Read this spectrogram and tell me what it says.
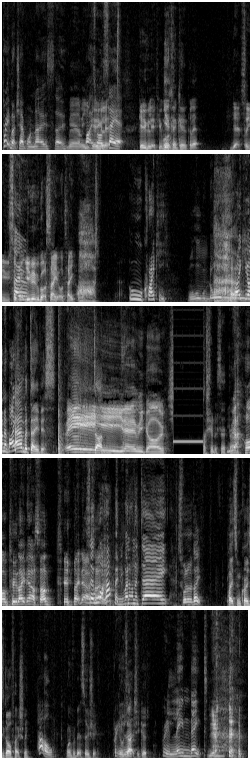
pretty much everyone knows, so Yeah, I mean, might as Google well it. say it. Google it if you want. You can Google it. Yeah, so you still So- got, you've either got to say it or take it. Oh, Ooh, crikey. Oh, no. Crikey on a bike. Amber Davis. hey, Done. there we go. I should have said that. Yeah, oh, too late now, son. Too late now. So what Saturday. happened? You went on a date. Just went on a date. Played some crazy golf actually. Oh, Went for a bit of sushi. Pretty it was actually good. pretty lame date. Yeah,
